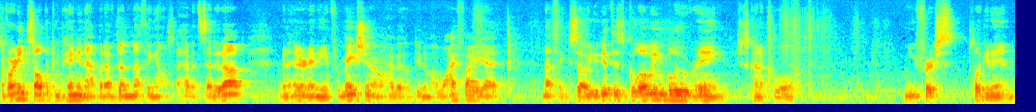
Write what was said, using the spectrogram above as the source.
I've already installed the companion app, but I've done nothing else. I haven't set it up. I haven't entered any information. I don't have it hooked into my Wi-Fi yet nothing. So you get this glowing blue ring, which is kind of cool when you first plug it in.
